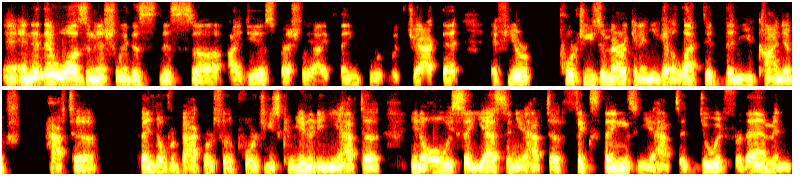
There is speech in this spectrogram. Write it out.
And, and then there was initially this this uh, idea, especially I think with, with Jack, that if you're Portuguese American and you get elected, then you kind of have to bend over backwards for the Portuguese community, and you have to, you know, always say yes, and you have to fix things, and you have to do it for them, and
